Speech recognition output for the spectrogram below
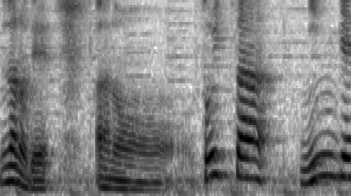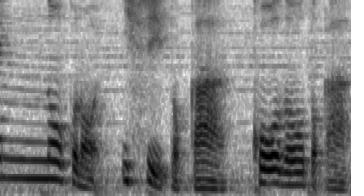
なので、あのー、そういった人間のこの意思とか行動とか、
